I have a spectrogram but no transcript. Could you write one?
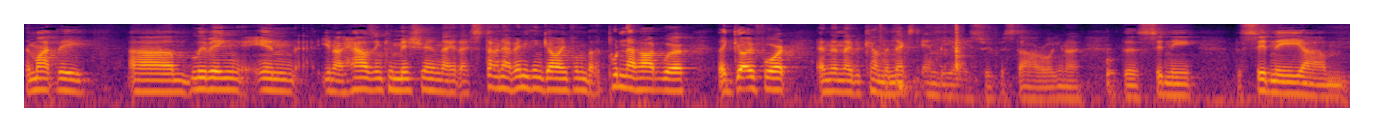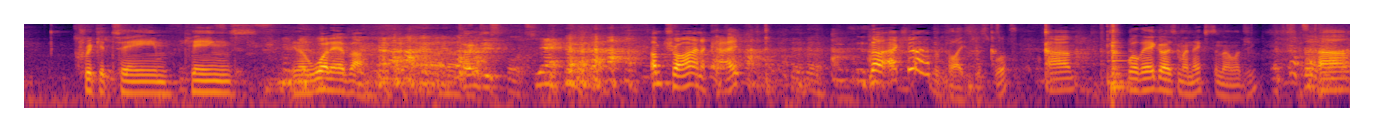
They might be um, living in you know housing commission. They, they just don't have anything going for them, but they put in that hard work. They go for it, and then they become the next NBA superstar, or you know the Sydney the Sydney um, cricket team, Kings, you know whatever. don't do sports. Yeah. I'm trying, okay. No, actually, I have a place for sports. Um, well, there goes my next analogy. Um,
